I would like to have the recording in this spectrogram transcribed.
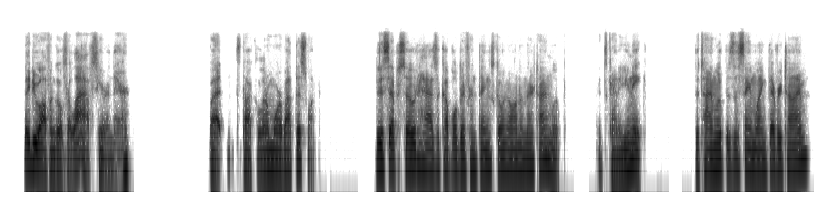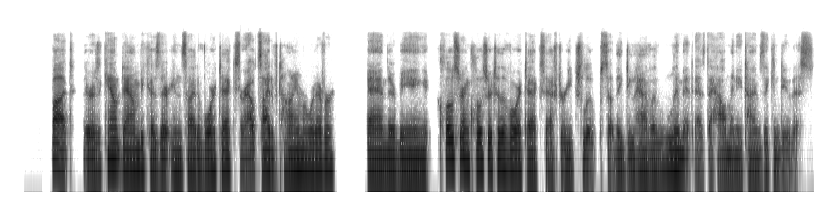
They do often go for laughs here and there. But let's talk a little more about this one. This episode has a couple different things going on in their time loop. It's kind of unique. The time loop is the same length every time, but there is a countdown because they're inside a vortex or outside of time or whatever. And they're being closer and closer to the vortex after each loop. So they do have a limit as to how many times they can do this.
